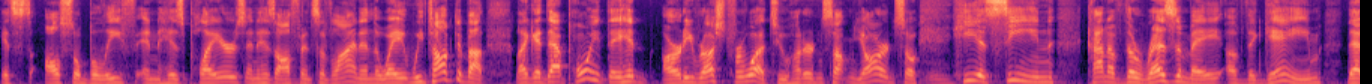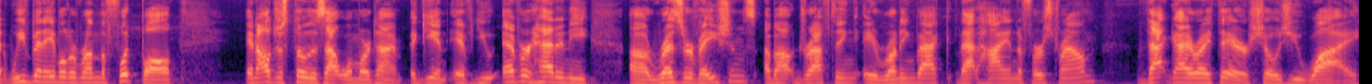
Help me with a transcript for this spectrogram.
It's also belief in his players and his offensive line and the way we talked about. Like at that point, they had already rushed for what, 200 and something yards. So he has seen kind of the resume of the game that we've been able to run the football and I'll just throw this out one more time. Again, if you ever had any uh, reservations about drafting a running back that high in the first round, that guy right there shows you why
